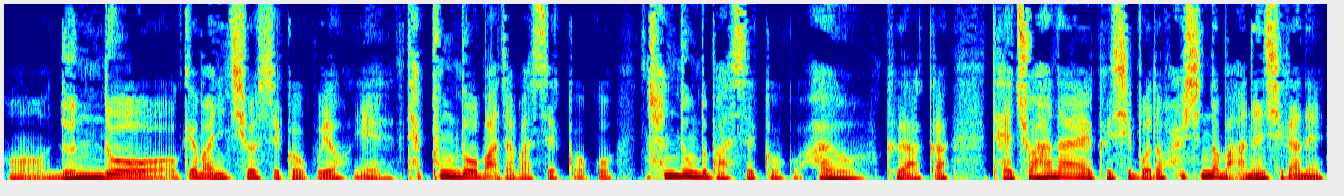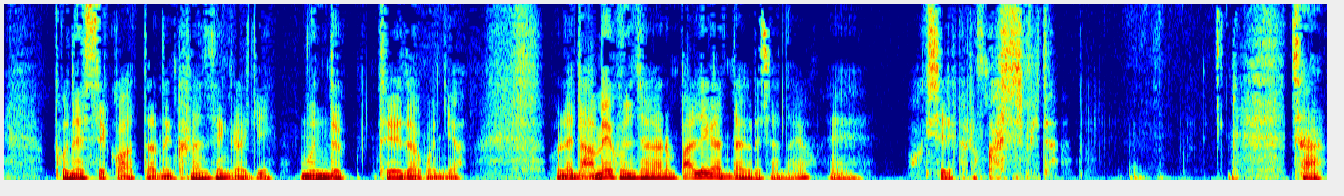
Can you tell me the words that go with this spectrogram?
어, 눈도 꽤 많이 치웠을 거고요. 예, 태풍도 맞아봤을 거고, 천둥도 봤을 거고, 아유, 그 아까 대추 하나의 그 시보다 훨씬 더 많은 시간을 보냈을 것 같다는 그런 생각이 문득 들더군요. 원래 남의 군 생활은 빨리 간다 그러잖아요. 예, 확실히 그런 것 같습니다. 자,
